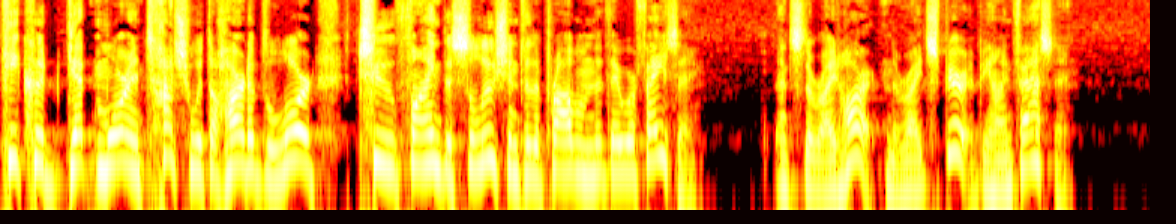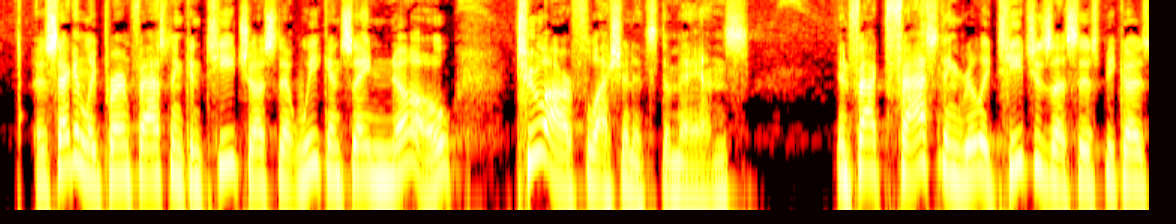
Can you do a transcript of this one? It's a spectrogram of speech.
he could get more in touch with the heart of the Lord to find the solution to the problem that they were facing. That's the right heart and the right spirit behind fasting. Uh, secondly, prayer and fasting can teach us that we can say no to our flesh and its demands. In fact, fasting really teaches us this because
